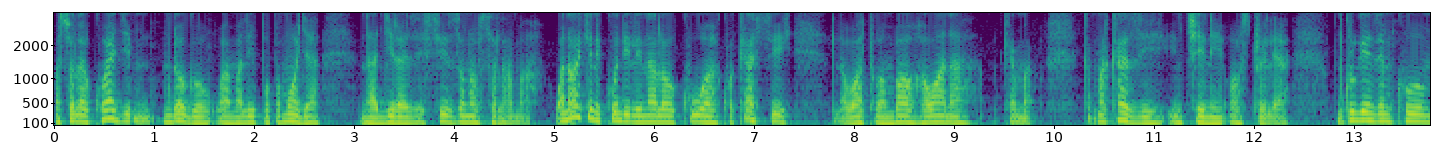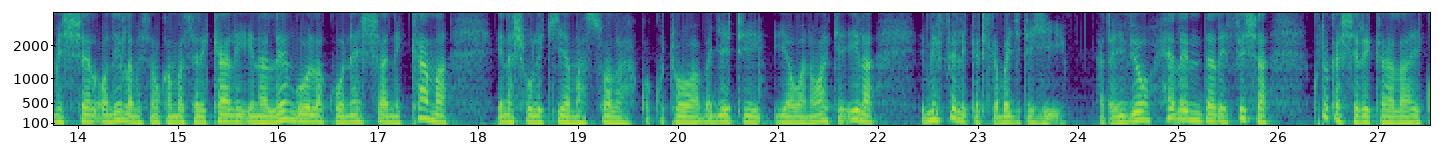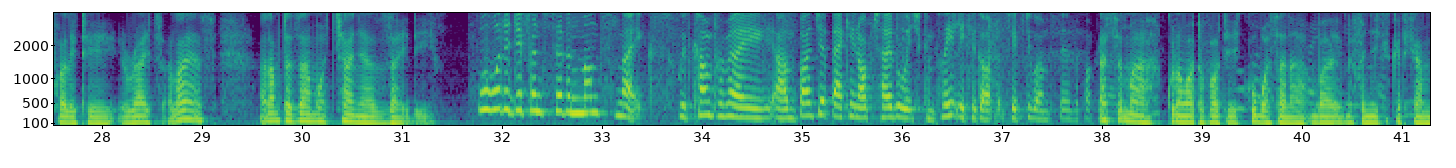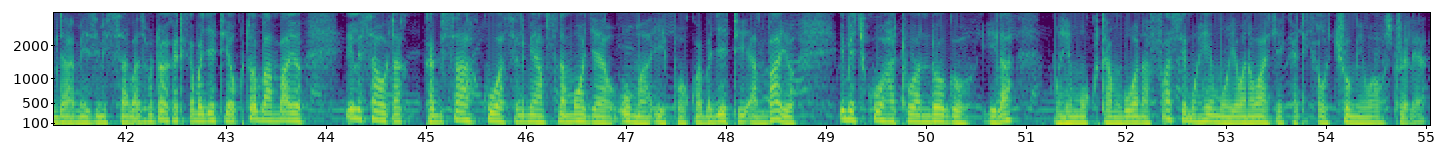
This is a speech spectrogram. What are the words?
masuala ya ukuaji mdogo wa malipo pamoja na ajira zisizo na usalama. Wanawake ni kundi linalokuwa kwa kasi la watu ambao hawana kama, kama kazi nchini Australia. Mkurugenzi mkuu Michelle O'Neill amesema kwamba serikali ina lengo la kuonyesha ni kama inashughulikia maswala kwa kutoa bajeti ya wanawake, ila imefeli katika bajeti hii. Hata hivyo, Helen Daly Fisher kutoka shirika la Equality Rights Alliance ana mtazamo chanya zaidi. Well, what a difference seven months makes. We've come from a um, budget back in October which completely forgot that 51% of the population. Nasema kuna matofauti kubwa sana ambayo imefanyika katika muda wa miezi misaba. Tumetoka katika bajeti ya Oktoba ambayo ilisahau kabisa kuwa asilimia 51 ya umma ipo kwa bajeti ambayo imechukua hatua ndogo, ila muhimu kutambua nafasi muhimu ya wanawake katika uchumi wa Australia.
